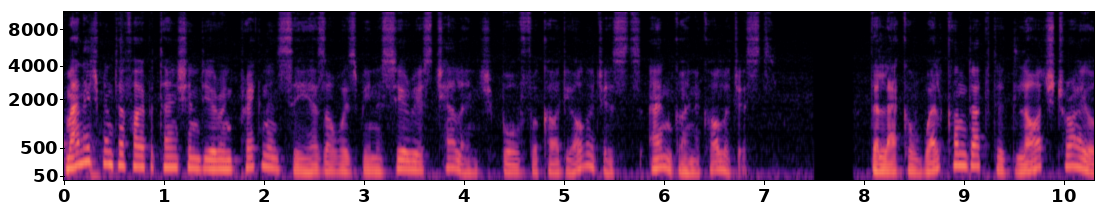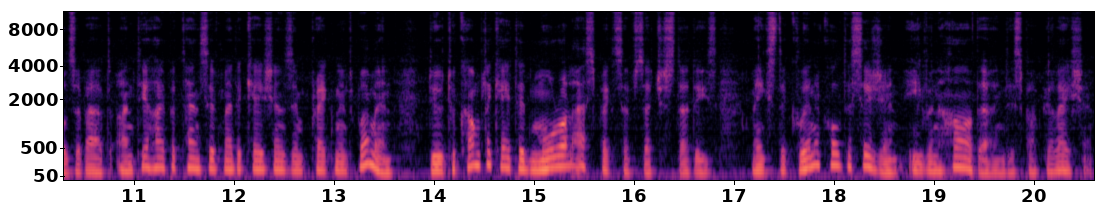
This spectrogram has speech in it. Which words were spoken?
Management of hypertension during pregnancy has always been a serious challenge both for cardiologists and gynecologists. The lack of well conducted large trials about antihypertensive medications in pregnant women due to complicated moral aspects of such studies makes the clinical decision even harder in this population.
